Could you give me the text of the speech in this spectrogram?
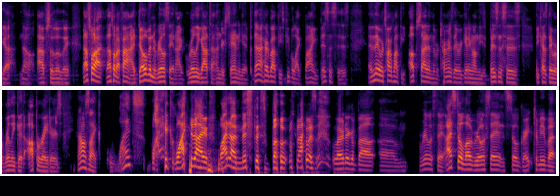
yeah, no, absolutely. That's what I that's what I found. I dove into real estate and I really got to understanding it. But then I heard about these people like buying businesses, and they were talking about the upside and the returns they were getting on these businesses because they were really good operators. And I was like, what? Like, why did I why did I miss this boat when I was learning about um real estate. I still love real estate. It's still great to me, but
